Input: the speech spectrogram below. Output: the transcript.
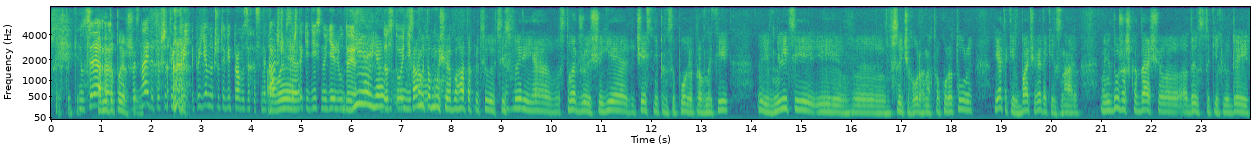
Все ж таки. Ну це а не е, до першої. ви знаєте, це все таки приємно чути від правозахисника, що все ж таки дійсно є люди. Є, я, достойні саме тому, що я багато працюю в цій сфері, я стверджую, що є чесні принципові правники і в міліції, і в, в слідчих органах прокуратури. Я таких бачу, я таких знаю. Мені дуже шкода, що один з таких людей,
